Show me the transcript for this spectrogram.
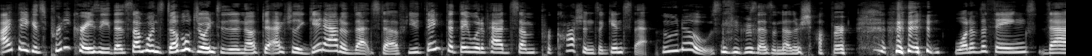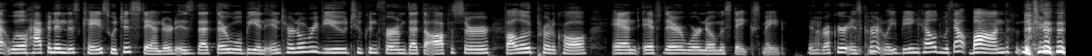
I think it's pretty crazy that someone's double jointed enough to actually get out of that stuff. You'd think that they would have had some precautions against that. Who knows? says another shopper. One of the things that will happen in this case, which is standard, is that there will be an internal review to confirm that the officer followed protocol and if there were no mistakes made. And Rucker is currently being held without bond.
